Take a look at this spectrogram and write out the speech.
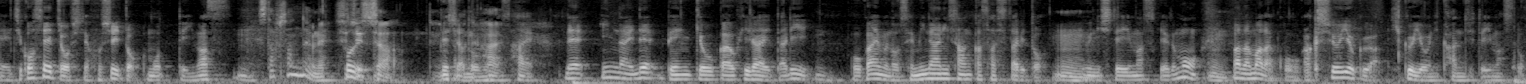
えー自己成長してほしいと思っています。うんスタッフさんだよね。そうです施術者でしたと思います。ははい。で、院内で勉強会を開いたり、うん外務のセミナーに参加させたりというふうにしていますけれども、うんまだまだこう学習意欲が低いように感じていますと。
